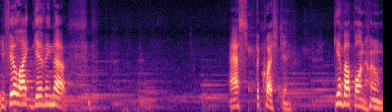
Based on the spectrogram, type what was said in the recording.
you feel like giving up. Ask the question give up on whom?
